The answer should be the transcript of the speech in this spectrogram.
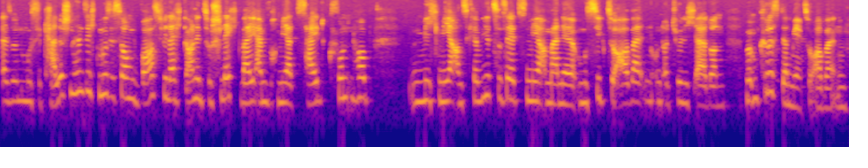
also in musikalischen Hinsicht muss ich sagen, war es vielleicht gar nicht so schlecht, weil ich einfach mehr Zeit gefunden habe, mich mehr ans Klavier zu setzen, mehr an meine Musik zu arbeiten und natürlich auch dann mit dem Christian mehr zu arbeiten.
